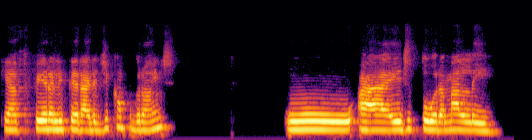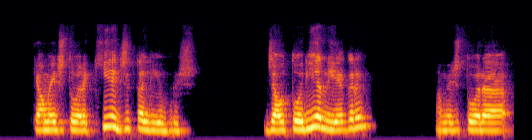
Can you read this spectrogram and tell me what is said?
que é a feira literária de Campo Grande. O, a editora Malê, que é uma editora que edita livros de autoria negra, é uma editora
